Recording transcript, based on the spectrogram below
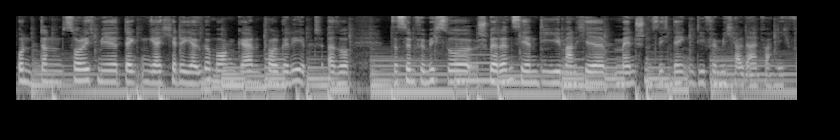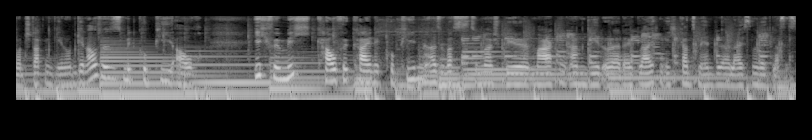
Und dann soll ich mir denken, ja, ich hätte ja übermorgen gerne toll gelebt. Also das sind für mich so Sperenzien, die manche Menschen sich denken, die für mich halt einfach nicht vonstatten gehen. Und genauso ist es mit Kopie auch. Ich für mich kaufe keine Kopien, also was zum Beispiel Marken angeht oder dergleichen. Ich kann es mir entweder leisten oder ich lasse es.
